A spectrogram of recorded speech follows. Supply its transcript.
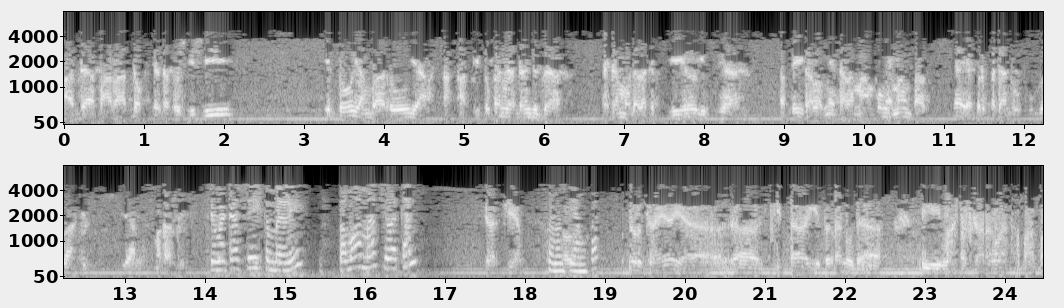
ada paradoks ya satu sisi itu yang baru yang startup itu kan kadang juga mereka modalnya kecil gitu ya tapi kalau misalnya mampu memang bagusnya ya berbadan hukum lah gitu ya terima kasih Terima kasih kembali. Pak Muhammad silakan. Ya siang. Selamat siang Pak. menurut saya ya eh, kita gitu kan udah di masa sekarang lah apa-apa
